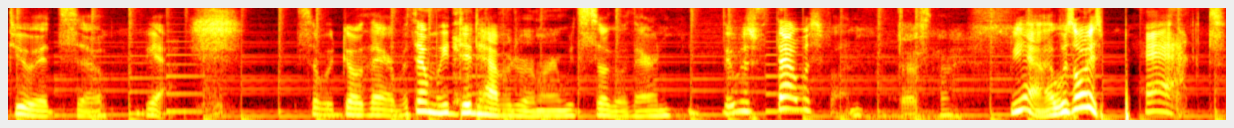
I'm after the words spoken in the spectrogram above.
do it. So yeah, so we'd go there. But then we did have a drummer, and we'd still go there, and it was that was fun. That's nice. Yeah, it was always packed.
